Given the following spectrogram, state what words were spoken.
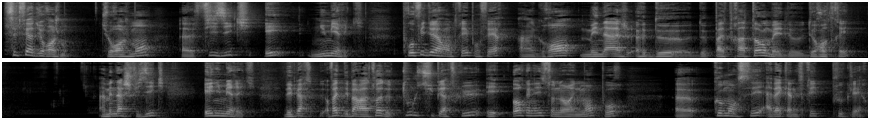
c'est de faire du rangement. Du rangement euh, physique et numérique. Profite de la rentrée pour faire un grand ménage de, de pas de printemps, mais de, de rentrée. Un ménage physique et numérique. en fait, débarrasse-toi de tout le superflu et organise ton environnement pour euh, commencer avec un esprit plus clair.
